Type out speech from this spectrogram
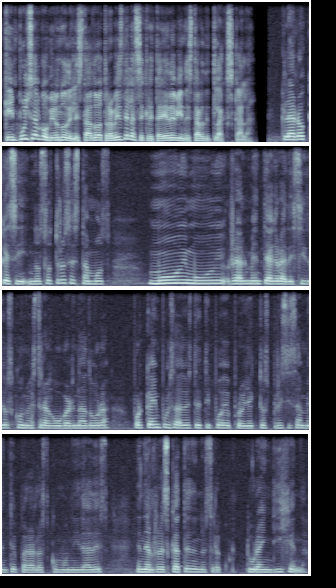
que impulsa el gobierno del Estado a través de la Secretaría de Bienestar de Tlaxcala. Claro que sí, nosotros estamos muy, muy realmente agradecidos con nuestra gobernadora porque ha impulsado este tipo de proyectos precisamente para las comunidades en el rescate de nuestra cultura indígena,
